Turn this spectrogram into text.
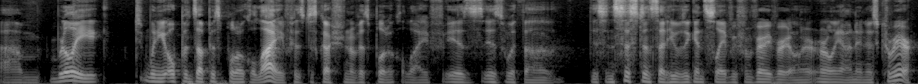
Um, really, when he opens up his political life, his discussion of his political life is is with a this insistence that he was against slavery from very, very early on in his career.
